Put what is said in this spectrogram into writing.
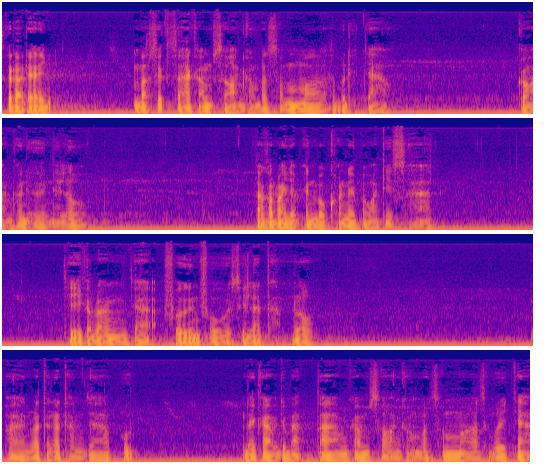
ก็เราได้มาศึกษาคำสอนของพระสัมมาสัมพุทธเจ้า ก่อนคนอื่นในโลก เรากำลังจะเป็นบุคคลในประวัติศาสตร์ ที่กำลังจะฟื้นฟูศิลธรรมโลก ผ่านวัฒนธรรมชาวพุทธโดยการปฏิบัติตามคำสอนของพระสัมมาสัมพุทธเจ้า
